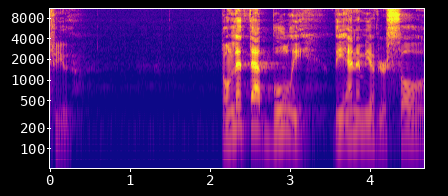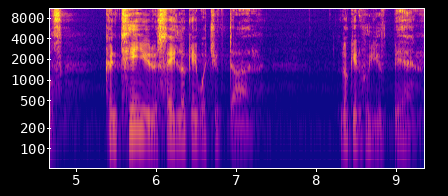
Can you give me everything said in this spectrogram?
to you. Don't let that bully, the enemy of your souls, continue to say, Look at what you've done. Look at who you've been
